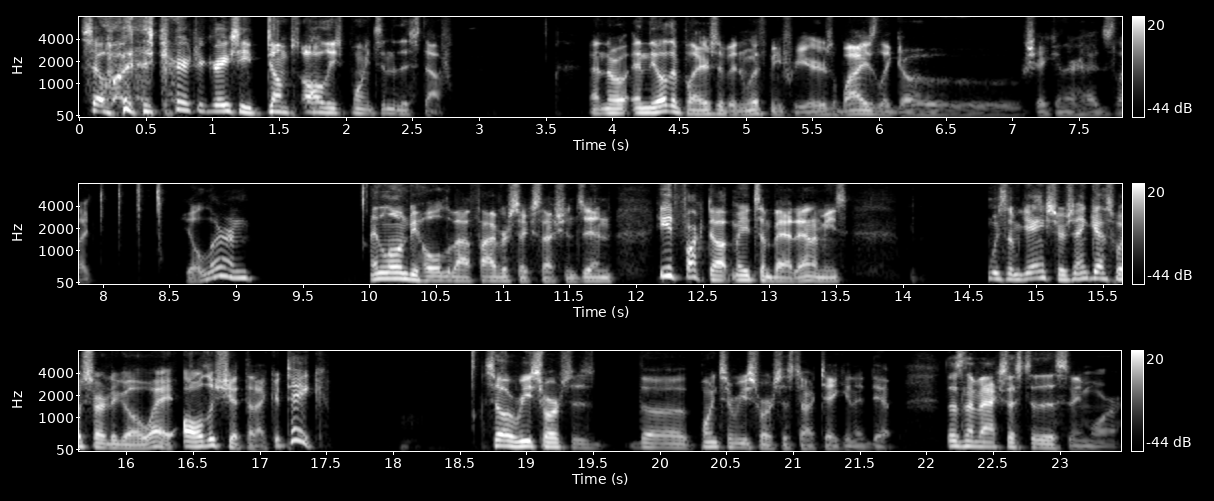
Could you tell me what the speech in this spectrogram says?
So his character Gracie dumps all these points into this stuff. And the, and the other players have been with me for years wisely go shaking their heads like, he'll learn. And lo and behold, about five or six sessions in, he had fucked up, made some bad enemies with some gangsters. And guess what started to go away? All the shit that I could take. So resources the points and resources start taking a dip. Doesn't have access to this anymore.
